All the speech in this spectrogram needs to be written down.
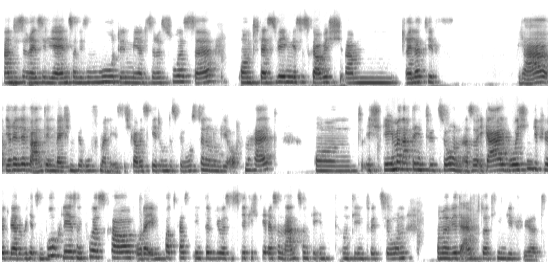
an diese. Resilienz, an diesen Mut in mir, diese Ressource. Und deswegen ist es, glaube ich, ähm, relativ ja, irrelevant, in welchem Beruf man ist. Ich glaube, es geht um das Bewusstsein und um die Offenheit. Und ich gehe immer nach der Intuition. Also egal, wo ich hingeführt werde, ob ich jetzt ein Buch lese, einen Kurs kaufe oder eben Podcast-Interview, es ist wirklich die Resonanz und die, und die Intuition. Und man wird einfach dorthin geführt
